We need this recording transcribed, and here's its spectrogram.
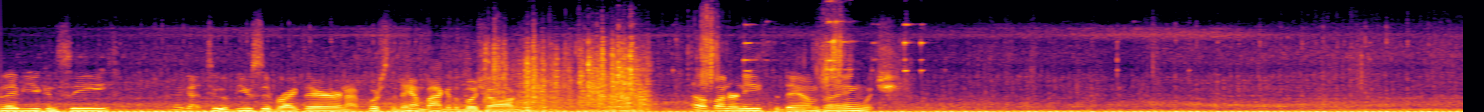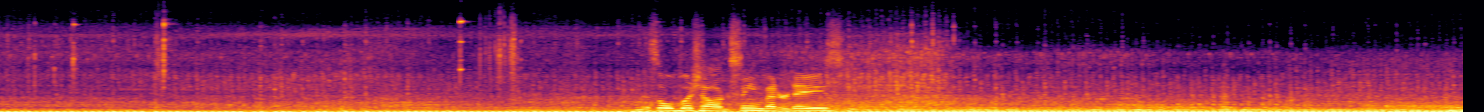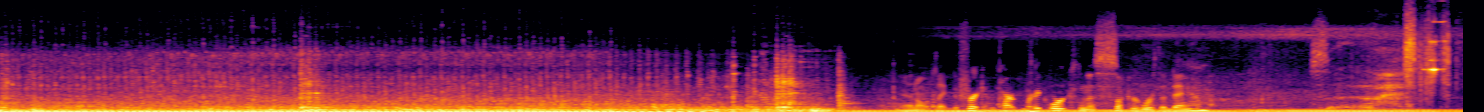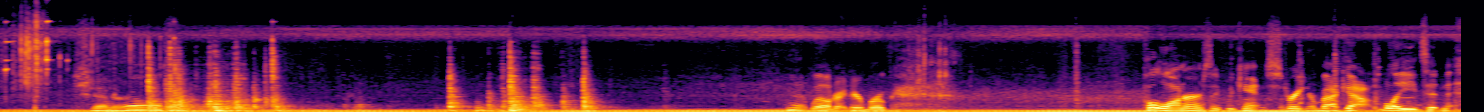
Guys, maybe you can see I got too abusive right there and I pushed the damn back of the bush hog up underneath the damn thing, which this old bush hog's seen better days. I don't think the freaking park brake works and this sucker worth a damn. So, shut her off. That weld right there broke. Pull on her and see if we can't straighten her back out. Blades hitting it.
